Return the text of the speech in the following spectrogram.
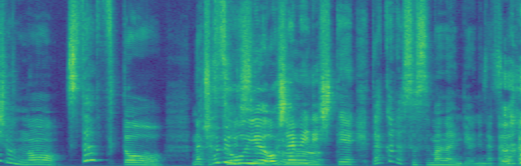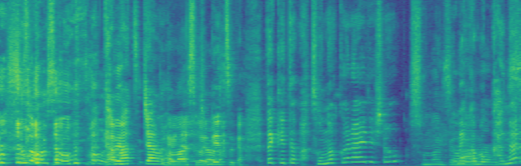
ーションのスタッフとなんかそういうおしゃべりして、だから進まないんだよねなかなか。そう。そうそう溜まっちゃうんだよすごい列が。だけどそのくらいでしょ？そのなんかもう必ずお帰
